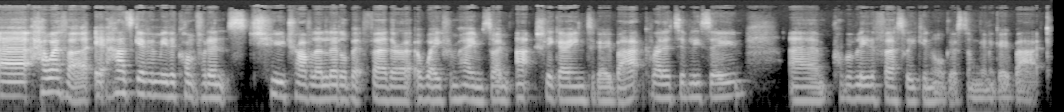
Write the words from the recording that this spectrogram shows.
Uh, however, it has given me the confidence to travel a little bit further away from home. So I'm actually going to go back relatively soon. Um, probably the first week in August, I'm going to go back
